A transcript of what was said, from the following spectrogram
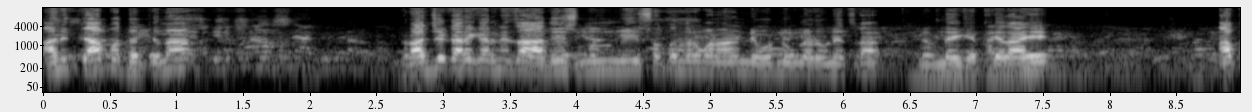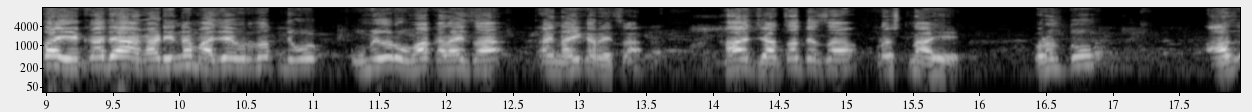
आणि त्या पद्धतीनं राज्य कार्यकारिणीचा आदेश म्हणून मी स्वतंत्रपणाने निवडणूक लढवण्याचा निर्णय घेतलेला आहे. आता एखाद्या आघाडीनं माझ्या विरोधात निवड उमेदवार उभा करायचा काय नाही करायचा हा ज्याचा त्याचा प्रश्न आहे. परंतु आज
